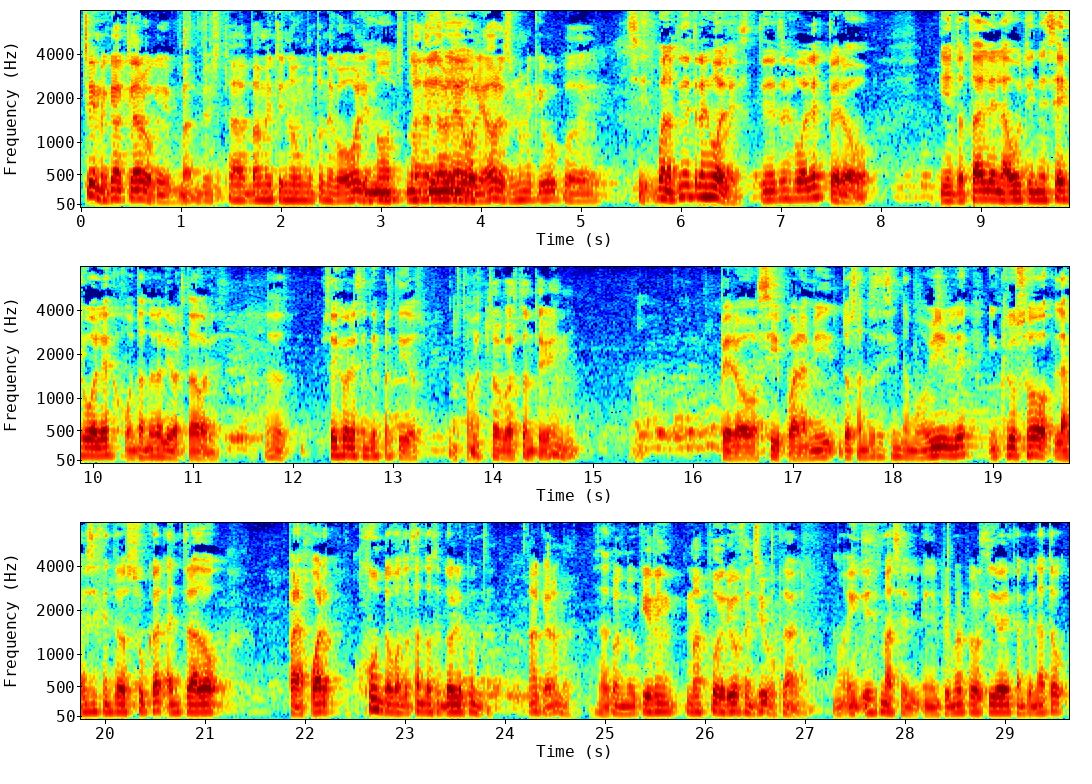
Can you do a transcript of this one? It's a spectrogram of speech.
Sí, me queda claro que va, está, va metiendo un montón de goles, ¿no? No- Está no en la tiene- tabla de goleadores, si no me equivoco, de... Sí, bueno, tiene tres goles. Tiene tres goles, pero... Y en total en la U tiene seis goles juntando la Libertadores. O sea, seis goles en diez partidos. No está mal. Está bastante bien, ¿no? Pero sí, para mí Dos Santos es inamovible. Incluso las veces que ha entrado Azúcar ha entrado para jugar junto con Dos Santos en doble punta. Ah, caramba. Sea- Cuando quieren más poderío ofensivo. Claro. ¿no? Es más, el- en el primer partido del campeonato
